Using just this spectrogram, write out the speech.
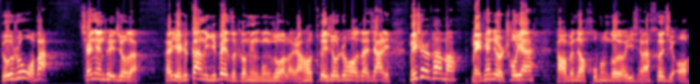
比如说我爸前年退休的，呃，也是干了一辈子革命工作了，然后退休之后在家里没事干吗？每天就是抽烟，然后我们叫狐朋狗友一起来喝酒、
